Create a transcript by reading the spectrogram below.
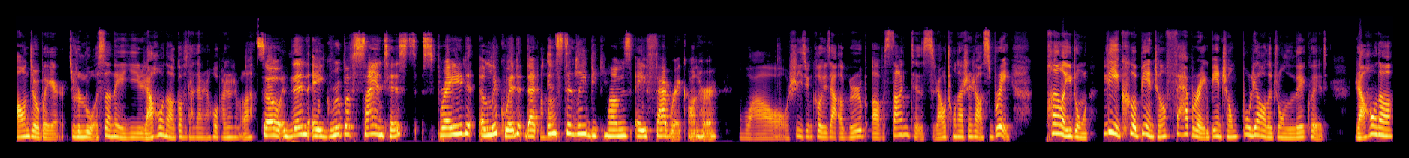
underwear，就是裸色内衣。然后呢，告诉大家，然后发生什么了？ So then a group of scientists sprayed a liquid that Uh-huh. instantly becomes a fabric on her. 哇哦，是一群科学家，a group of scientists，然后冲她身上 spray， 喷了一种立刻变成 fabric 变成布料的这种 liquid，然后呢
